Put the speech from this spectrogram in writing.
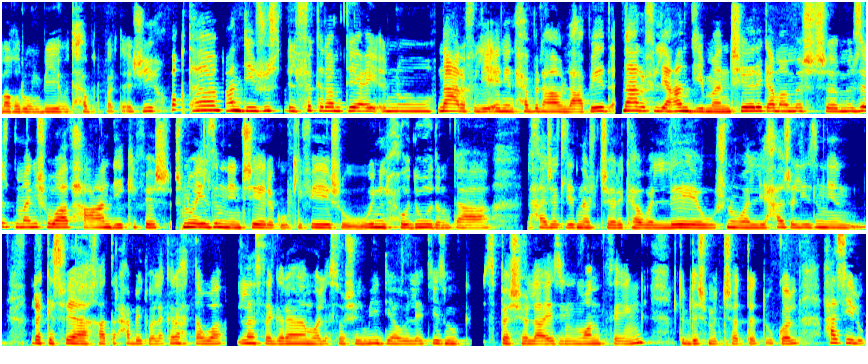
مغروم بيه وتحب تبارتاجيه. وقتها عندي juste الفكرة متاعي إنه نعرف اللي أني نحب نعاون العباد نعرف اللي عندي ما نشارك أما مش مازلت مانيش واضحة عندي كيفاش شنو يلزمني نشارك وكيفاش وين الحدود متاع الحاجات اللي تنجم تشاركها ولا وشنو اللي حاجة اللي يلزمني نركز فيها خاطر حبيت. ولا كرهت توا الإنستغرام ولا ال social media ولا يلزمك specialize in one thing تبداش متشتت وكل. حاسيلو.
